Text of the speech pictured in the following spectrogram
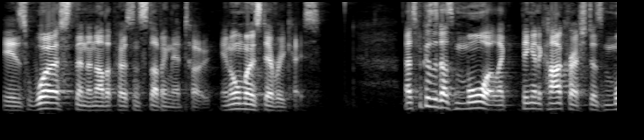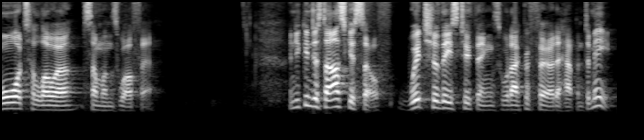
is worse than another person stubbing their toe in almost every case. That's because it does more, like being in a car crash does more to lower someone's welfare. And you can just ask yourself, which of these two things would I prefer to happen to me?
